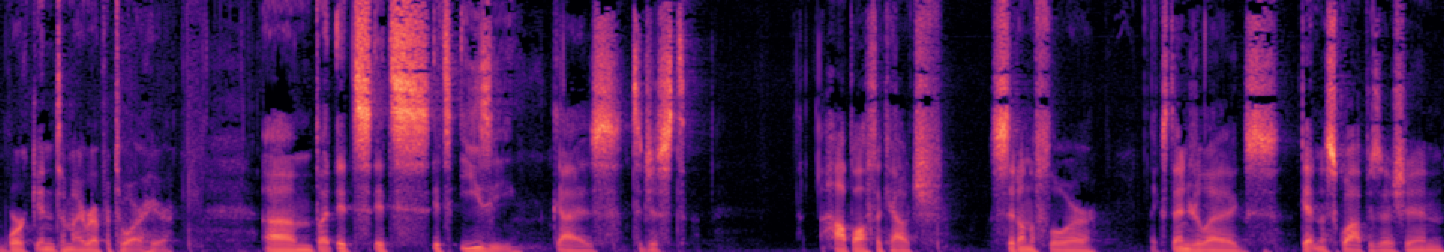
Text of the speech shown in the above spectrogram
work into my repertoire here. Um, but it's it's it's easy, guys, to just hop off the couch, sit on the floor, extend your legs, get in a squat position,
